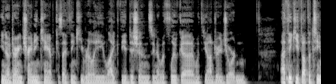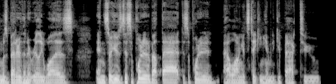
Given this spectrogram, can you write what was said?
you know, during training camp because I think he really liked the additions, you know, with Luka and with DeAndre Jordan. I think he thought the team was better than it really was. And so he was disappointed about that, disappointed in how long it's taking him to get back to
